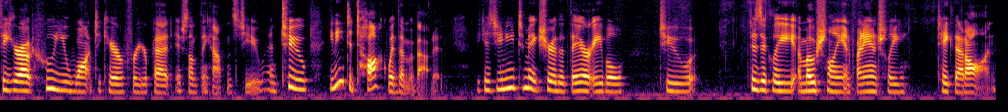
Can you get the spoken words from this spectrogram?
figure out who you want to care for your pet if something happens to you. And two, you need to talk with them about it because you need to make sure that they are able to physically, emotionally, and financially take that on.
